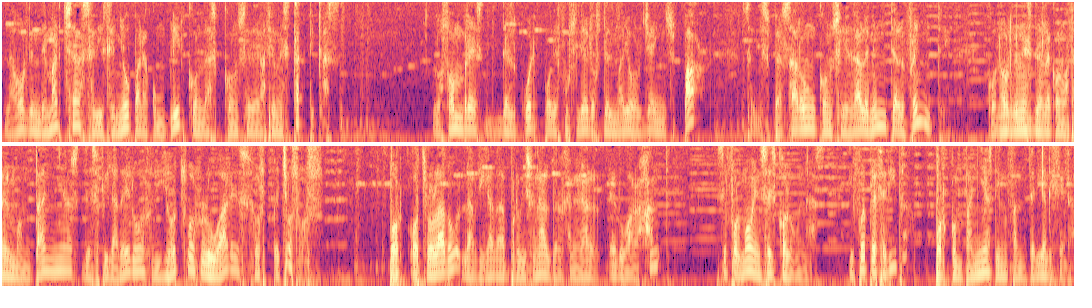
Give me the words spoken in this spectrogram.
la orden de marcha se diseñó para cumplir con las consideraciones tácticas. Los hombres del cuerpo de fusileros del mayor James Parr se dispersaron considerablemente al frente, con órdenes de reconocer montañas, desfiladeros y otros lugares sospechosos. Por otro lado, la brigada provisional del general Edward Hunt se formó en seis columnas y fue precedida por compañías de infantería ligera.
